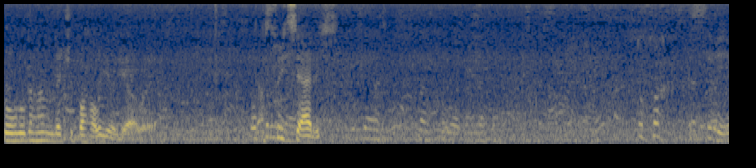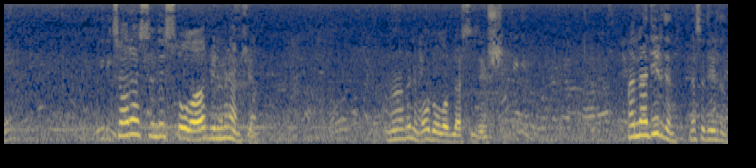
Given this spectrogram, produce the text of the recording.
doğuluda həm də ki, bahalı gölgə alır. Ya, su içərdik. tutaq istidir. İçəri əslində isti olar, bilmirəm ki. Nə bilim, o da ola bilər siz demiş. Hə, nə deyirdin? Nəsə deyirdin?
